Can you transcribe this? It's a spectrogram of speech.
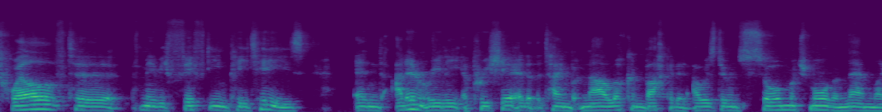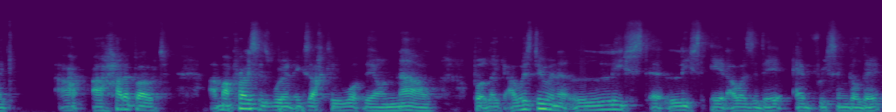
12 to maybe 15 PTs. And I didn't really appreciate it at the time, but now looking back at it, I was doing so much more than them. Like I, I had about my prices weren't exactly what they are now, but like I was doing at least at least eight hours a day every single day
